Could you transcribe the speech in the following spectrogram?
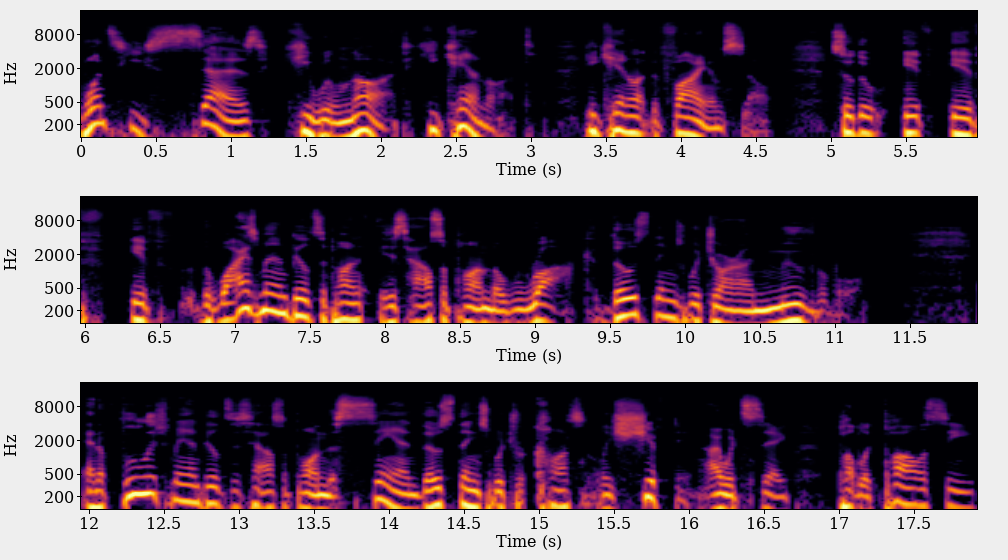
once he says he will not, he cannot. He cannot defy himself. So the if if if the wise man builds upon his house upon the rock, those things which are unmovable, and a foolish man builds his house upon the sand, those things which are constantly shifting. I would say public policy,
